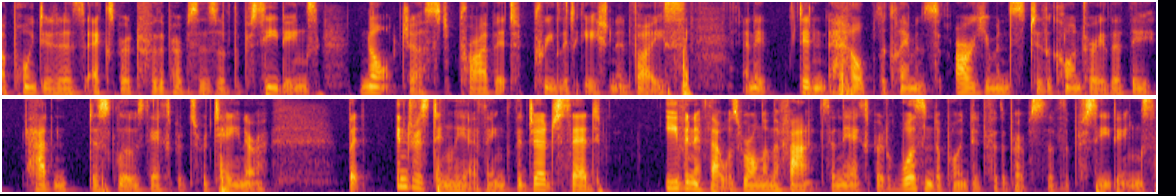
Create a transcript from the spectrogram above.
appointed as expert for the purposes of the proceedings, not just private pre litigation advice. And it didn't help the claimant's arguments to the contrary that they hadn't disclosed the expert's retainer. Interestingly, I think, the judge said even if that was wrong on the facts and the expert wasn't appointed for the purposes of the proceedings,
